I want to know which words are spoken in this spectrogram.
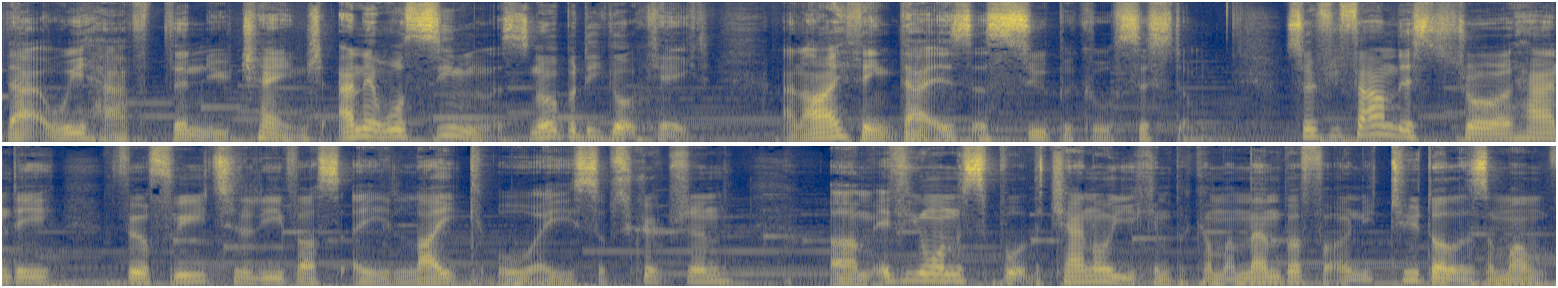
that we have the new change. And it was seamless. Nobody got kicked. And I think that is a super cool system. So if you found this tutorial handy, feel free to leave us a like or a subscription. Um, if you want to support the channel, you can become a member for only $2 a month.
